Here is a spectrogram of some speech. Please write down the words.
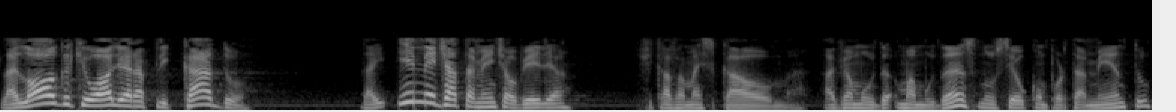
Lá, logo que o óleo era aplicado, daí imediatamente a ovelha ficava mais calma. Havia uma mudança no seu comportamento.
